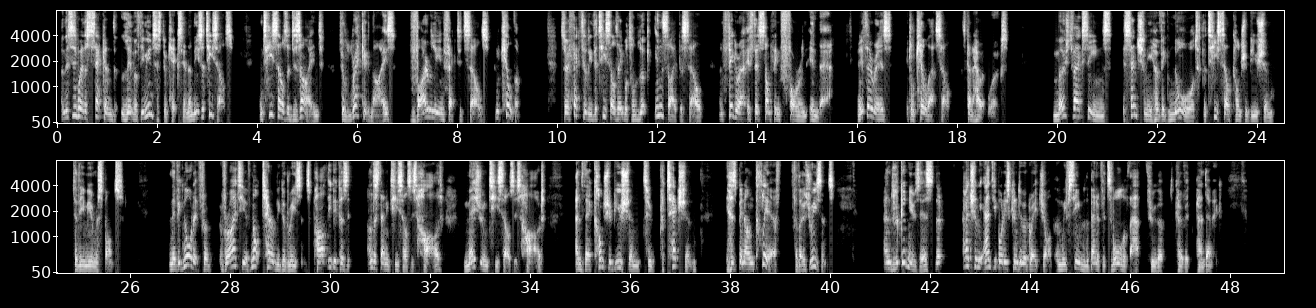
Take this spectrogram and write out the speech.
And this is where the second limb of the immune system kicks in, and these are T cells. And T cells are designed to recognize virally infected cells and kill them. So effectively, the T cell is able to look inside the cell and figure out if there's something foreign in there. And if there is, it'll kill that cell. That's kind of how it works. Most vaccines essentially have ignored the T cell contribution to the immune response. And they've ignored it for a variety of not terribly good reasons, partly because understanding T cells is hard, measuring T cells is hard, and their contribution to protection has been unclear for those reasons. And the good news is that actually antibodies can do a great job, and we've seen the benefits of all of that through the COVID pandemic.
